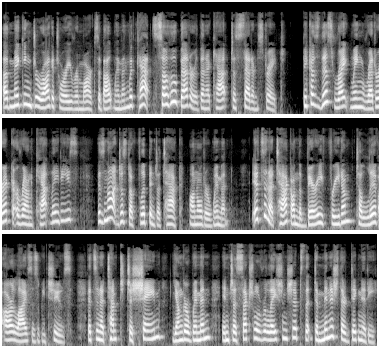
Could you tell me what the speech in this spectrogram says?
of making derogatory remarks about women with cats. So who better than a cat to set him straight? Because this right wing rhetoric around cat ladies is not just a flippant attack on older women. It's an attack on the very freedom to live our lives as we choose. It's an attempt to shame younger women into sexual relationships that diminish their dignity.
